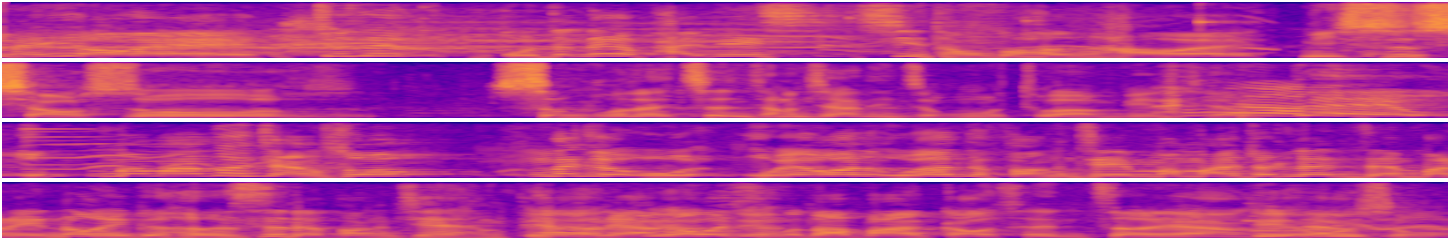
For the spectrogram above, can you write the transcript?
没有哎，就是我的那个排便系统都很好哎。你是小时候生活在正常家庭，怎么会突然变这样？对我妈妈都讲说。那个我我要我要的房间，妈妈就认真帮你弄一个合适的房间，很漂亮。那为什么都要把它搞成这样？对啊，为什么？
